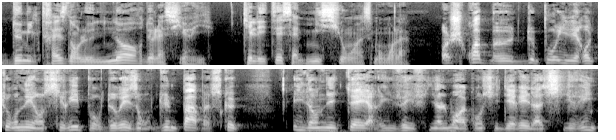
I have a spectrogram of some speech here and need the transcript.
2013 dans le nord de la Syrie? Quelle était sa mission à ce moment-là? Oh, Je crois qu'il est retourné en Syrie pour deux raisons. D'une part parce que il en était arrivé finalement à considérer la Syrie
